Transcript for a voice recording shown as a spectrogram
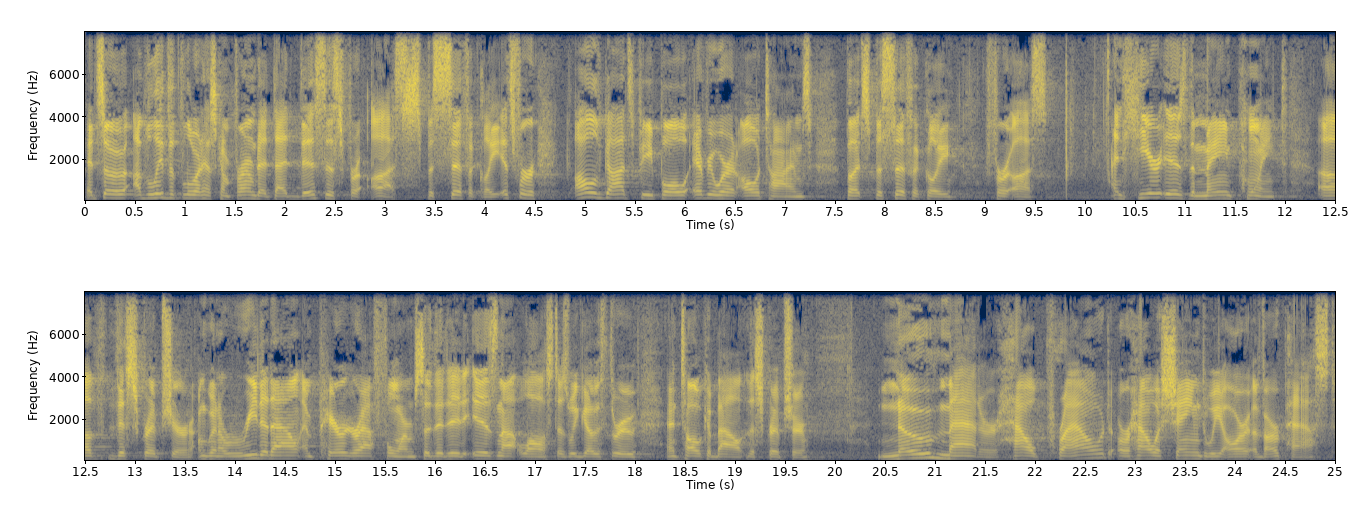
And so I believe that the Lord has confirmed it that this is for us specifically. It's for all of God's people everywhere at all times, but specifically for us. And here is the main point of this scripture. I'm going to read it out in paragraph form so that it is not lost as we go through and talk about the scripture. No matter how proud or how ashamed we are of our past,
